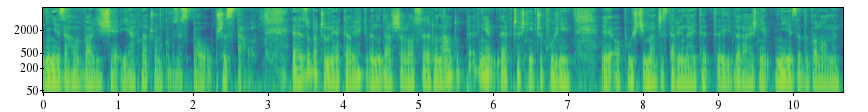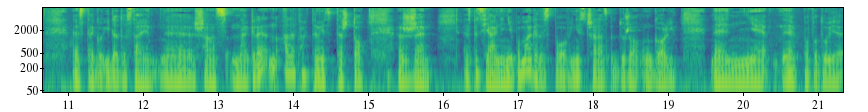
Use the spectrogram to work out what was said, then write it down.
nie zachowali się jak na członków zespołu przystało. Zobaczymy, jakie będą dalsze losy Ronaldo. Pewnie wcześniej czy później opuści Manchester United i wyraźnie nie jest zadowolony z tego, ile dostaje e, szans na grę, no ale faktem jest też to, że specjalnie nie pomaga zespołowi, nie strzela zbyt dużo goli, e, nie e, powoduje,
